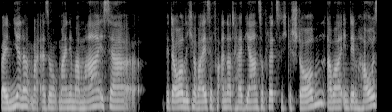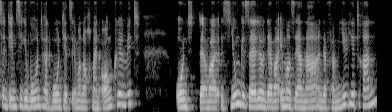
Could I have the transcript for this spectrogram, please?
bei mir, ne, also meine Mama ist ja bedauerlicherweise vor anderthalb Jahren so plötzlich gestorben. Aber in dem Haus, in dem sie gewohnt hat, wohnt jetzt immer noch mein Onkel mit. Und der war, ist Junggeselle und der war immer sehr nah an der Familie dran.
